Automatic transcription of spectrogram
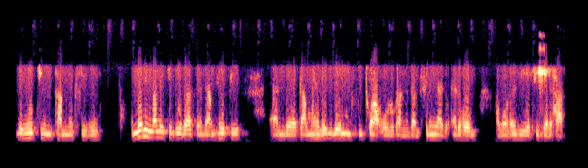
the new team come next season. And then he managed to do that and I'm happy and to our whole look and I'm feeling like at home. I'm already working very hard.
